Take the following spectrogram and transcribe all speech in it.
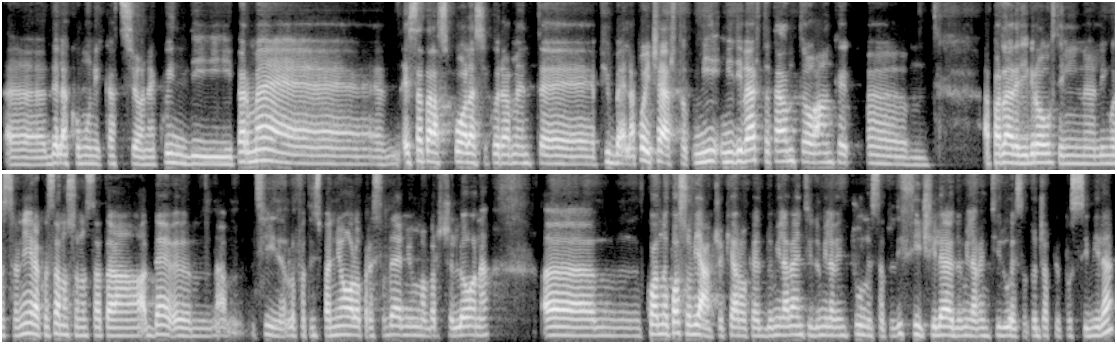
eh, della, comunicazione. Quindi per me è stata la scuola sicuramente più bella. Poi certo, mi, mi diverto tanto anche ehm, a parlare di growth in lingua straniera. Quest'anno sono stata, a De- ehm, sì, l'ho fatto in spagnolo presso Demium a Barcellona. Uh, quando posso viaggio, è chiaro che il 2020-2021 è stato difficile, il 2022 è stato già più possibile.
